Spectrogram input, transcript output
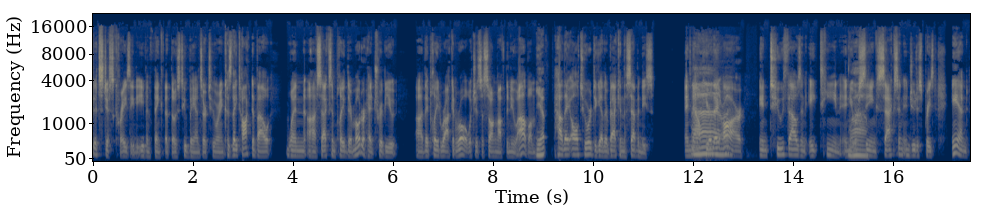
it's just crazy to even think that those two bands are touring because they talked about when uh, Saxon played their Motorhead tribute. Uh, they played Rock and Roll, which is a song off the new album. Yep. How they all toured together back in the 70s. And now here Ah, they right. are in 2018, and you're seeing Saxon and Judas Priest. And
